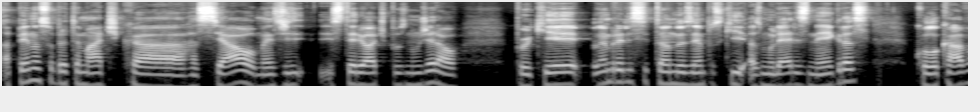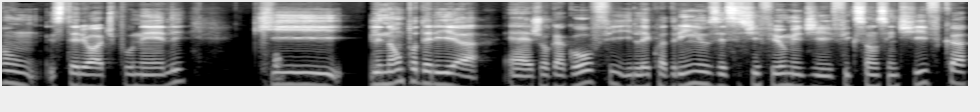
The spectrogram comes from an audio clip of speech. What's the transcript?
apenas sobre a temática racial, mas de estereótipos no geral. Porque eu lembro ele citando exemplos que as mulheres negras colocavam um estereótipo nele que ele não poderia é, jogar golfe e ler quadrinhos e assistir filme de ficção científica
